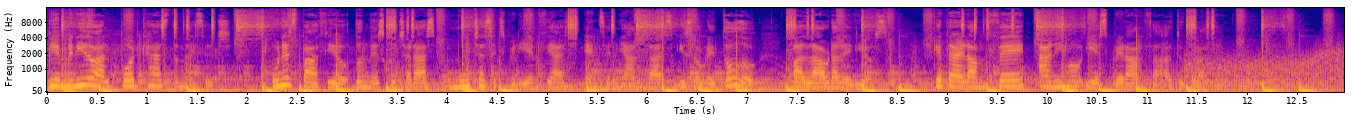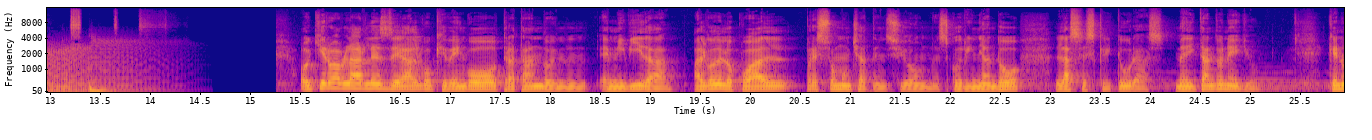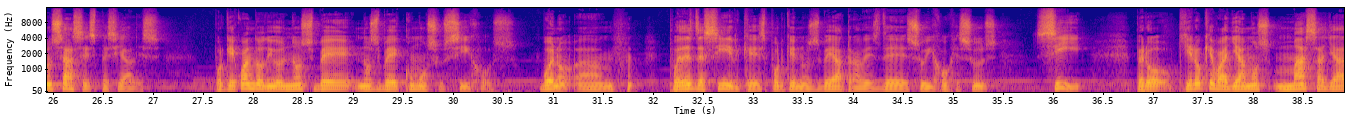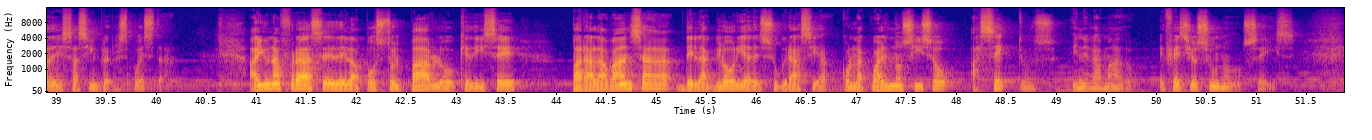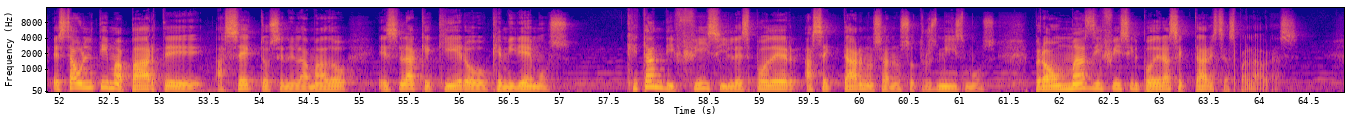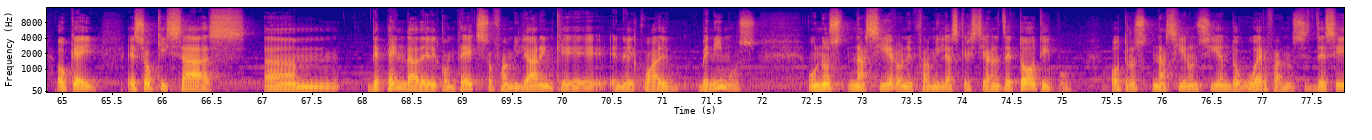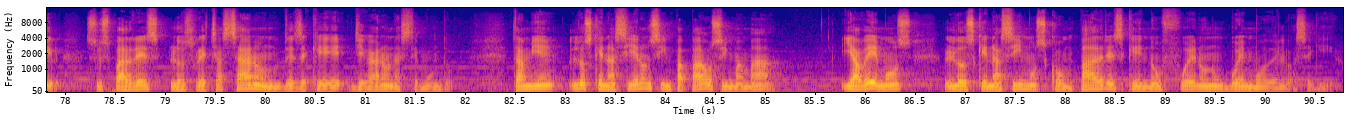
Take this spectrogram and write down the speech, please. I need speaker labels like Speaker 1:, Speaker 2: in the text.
Speaker 1: Bienvenido al podcast The Message, un espacio donde escucharás muchas experiencias, enseñanzas y sobre todo palabra de Dios, que traerán fe, ánimo y esperanza a tu corazón.
Speaker 2: Hoy quiero hablarles de algo que vengo tratando en, mi vida, algo de lo cual presto mucha atención, escudriñando las escrituras, meditando en ello. ¿Qué nos hace especiales? Porque cuando Dios nos ve, nos ve como sus hijos. Bueno, puedes decir que es porque nos ve a través de su Hijo Jesús. Sí, pero quiero que vayamos más allá de esa simple respuesta. Hay una frase del apóstol Pablo que dice, para alabanza de la gloria de su gracia, con la cual nos hizo aceptos en el amado. Efesios 1, 6. Esta última parte, aceptos en el amado, es la que quiero que miremos Qué tan difícil es poder aceptarnos a nosotros mismos, pero aún más difícil poder aceptar estas palabras. Ok, eso quizás dependa del contexto familiar en, que, en el cual venimos. Unos nacieron en familias cristianas de todo tipo, otros nacieron siendo huérfanos, es decir, sus padres los rechazaron desde que llegaron a este mundo. También los que nacieron sin papá o sin mamá. Ya vemos los que nacimos con padres que no fueron un buen modelo a seguir.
